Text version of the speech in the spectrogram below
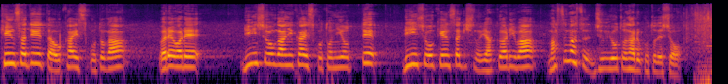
検査データを返すことが我々臨床側に返すことによって臨床検査技師の役割はますます重要となることでしょう。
